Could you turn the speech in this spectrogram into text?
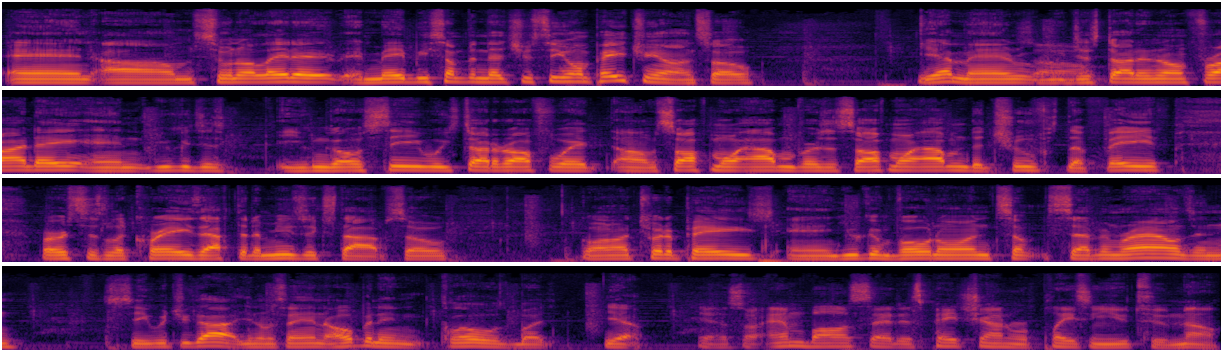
and um, sooner or later it may be something that you see on Patreon. So. Yeah, man. we just started on Friday, and you could just you can go see. We started off with um, sophomore album versus sophomore album, the truth, the faith versus Lecrae's after the music stopped. So go on our Twitter page, and you can vote on some seven rounds and see what you got. You know what I'm saying? I hope it didn't close, but yeah. Yeah, so M Ball said is Patreon replacing YouTube? No.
